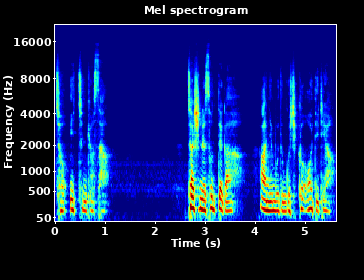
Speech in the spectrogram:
저 2층 교사. 자신의 손때가 안이 묻은 곳이 그 어디랴.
